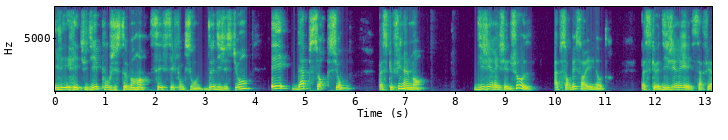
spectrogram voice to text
il est étudié pour justement ses fonctions de digestion et d'absorption. Parce que finalement, digérer, c'est une chose, absorber, c'en est une autre. Parce que digérer, ça, fait,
